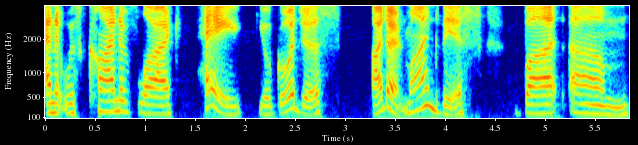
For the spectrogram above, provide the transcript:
And it was kind of like, hey, you're gorgeous. I don't mind this, but um,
